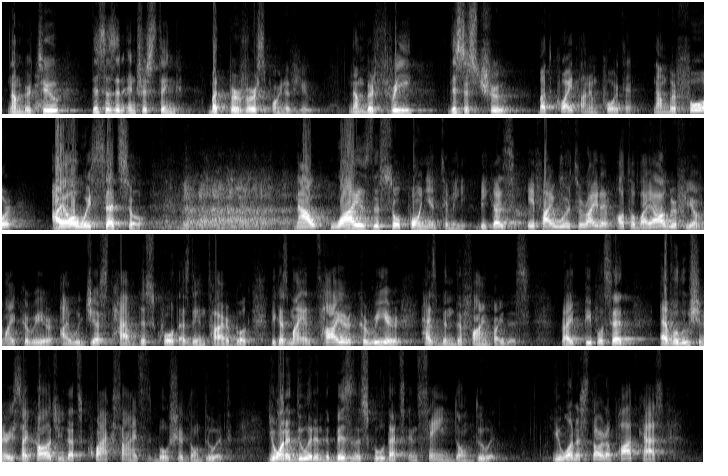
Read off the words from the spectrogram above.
Number two, this is an interesting but perverse point of view. Number three, this is true but quite unimportant. Number four, I always said so. Now, why is this so poignant to me? Because if I were to write an autobiography of my career, I would just have this quote as the entire book, because my entire career has been defined by this, right? People said, evolutionary psychology, that's quack science, it's bullshit, don't do it. You want to do it in the business school, that's insane, don't do it. You want to start a podcast,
